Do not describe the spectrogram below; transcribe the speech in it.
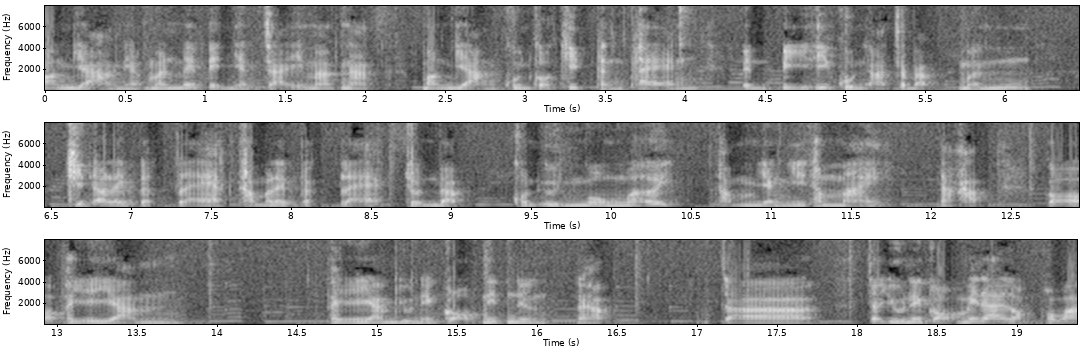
บางอย่างเนี่ยมันไม่เป็นอย่างใจมากนัก บางอย่างคุณก็คิดแผลงๆเป็นปีที่คุณอาจจะแบบเหมือนคิดอะไรแปลกๆทำอะไรแปลกๆจนแบบคนอื่นงงว่า เอ้ยทำอย่างนี้ทำไมนะครับ ก็พยายามพยายามอยู่ในกรอบนิดนึงนะครับ จะจะอยู่ในกรอบไม่ได้หรอก เพราะว่า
